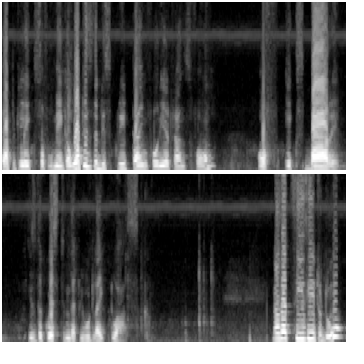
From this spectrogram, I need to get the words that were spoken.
capital X of omega, what is the discrete time Fourier transform of x bar n is the question that we would like to ask. Now, that is easy to do.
